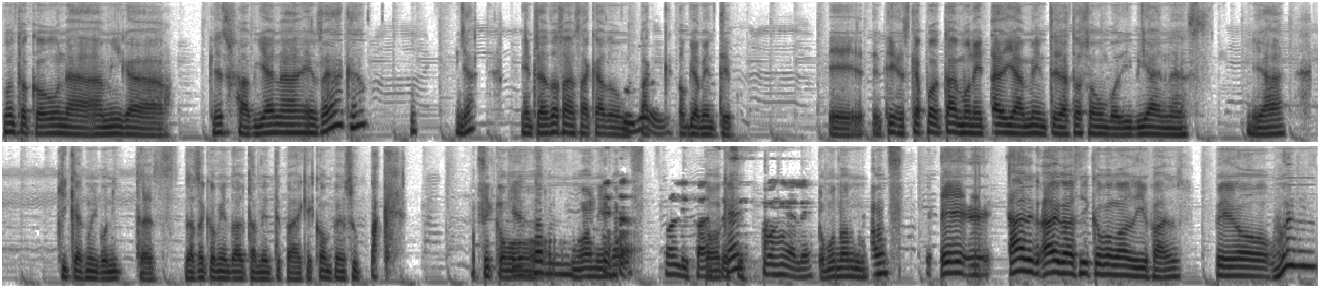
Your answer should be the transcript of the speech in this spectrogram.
junto con una amiga que es Fabiana Herrera. Ya. Entre las dos han sacado un Uy, pack. Obviamente eh, tienes que aportar monetariamente. Las dos son bolivianas. Ya. Chicas muy bonitas. Las recomiendo altamente para que compren su pack. Así ¿Qué como OnlyFans. OnlyFans, ¿Cómo qué? sí, póngale. Como un OnlyFans. Eh, eh, algo, algo así como un OnlyFans. Pero bueno,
